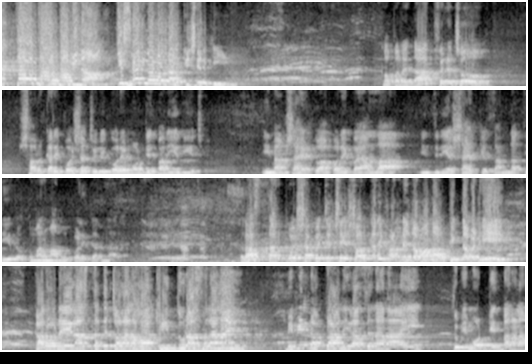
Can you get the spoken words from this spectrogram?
একটাও তার পাবি না। কিসের নামাজ আর কিসের কি? কপালে দাগ ফেলেছো। সরকারি পয়সা চুরি করে মসজিদ বানিয়ে দিয়েছ। ইমাম সাহেব দোয়া করে, কয়, আল্লাহ, ইঞ্জিনিয়ার সাহেবকে জান্নাত দিয়ে দাও। তোমার মামুর বাড়ি জান্নাত। রাস্তার পয়সা বেঁচেছে, সরকারি ফান্ডে জমা দাও। ঠিক তবে ঠিক? কারণ এই রাস্তাতে চলার হক হিন্দু রাস্তা নাই? বিভিন্ন প্রাণীর আছে না নাই? তুমি মসজিদ বানালা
